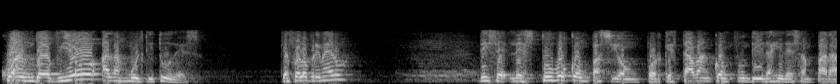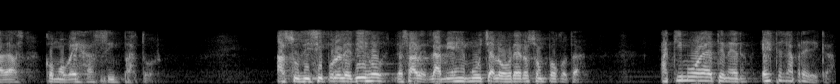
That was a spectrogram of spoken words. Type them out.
Cuando vio a las multitudes, ¿qué fue lo primero? Dice, les tuvo compasión porque estaban confundidas y desamparadas como ovejas sin pastor. A sus discípulos les dijo, ya sabes, la mía es mucha, los obreros son pocos. Aquí me voy a detener, esta es la prédica.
